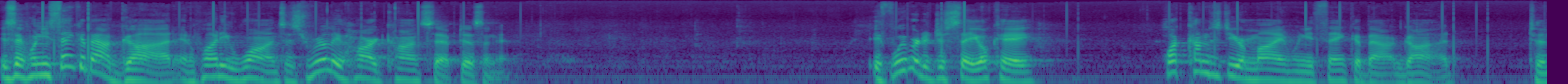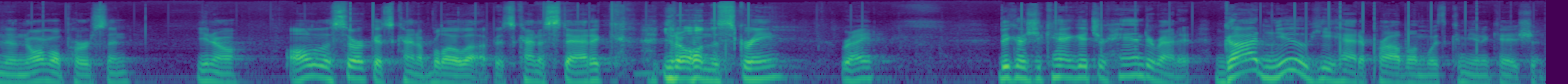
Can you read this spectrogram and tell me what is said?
is that when you think about God and what he wants, it's really a hard concept, isn't it? If we were to just say, okay, what comes to your mind when you think about God to the normal person? You know, all of the circuits kind of blow up. It's kind of static, you know, on the screen, right? Because you can't get your hand around it. God knew he had a problem with communication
